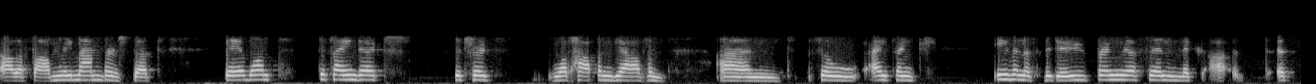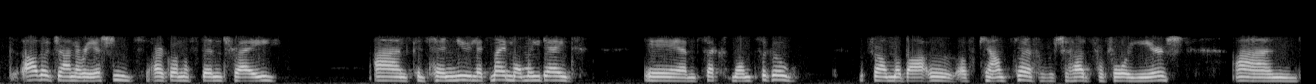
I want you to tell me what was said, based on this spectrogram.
other family members that they want to find out the truth, what happened, Gavin, and so I think even if they do bring this in, like uh, other generations are going to still try and continue. Like my mummy died um, six months ago from a battle of cancer, which she had for four years, and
